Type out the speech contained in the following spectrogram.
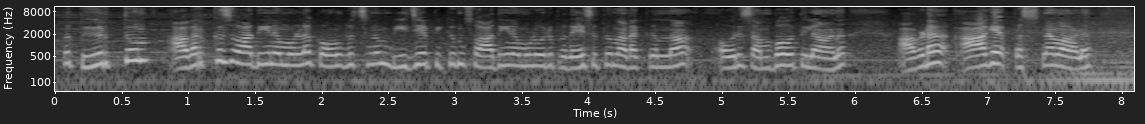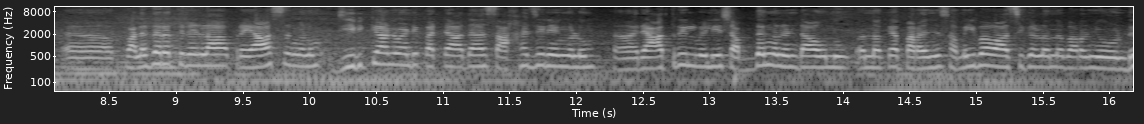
അപ്പോൾ തീർത്തും അവർക്ക് സ്വാധീനമുള്ള കോൺഗ്രസിനും ബി ജെ പിക്കും സ്വാധീനമുള്ള ഒരു പ്രദേശത്ത് നടക്കുന്ന ഒരു സംഭവത്തിലാണ് അവിടെ ആകെ പ്രശ്നമാണ് പലതരത്തിലുള്ള പ്രയാസങ്ങളും ജീവിക്കാൻ വേണ്ടി പറ്റാത്ത സാഹചര്യങ്ങളും രാത്രിയിൽ വലിയ ശബ്ദങ്ങൾ ഉണ്ടാവുന്നു എന്നൊക്കെ പറഞ്ഞ് സമീപവാസികൾ എന്ന് പറഞ്ഞുകൊണ്ട്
